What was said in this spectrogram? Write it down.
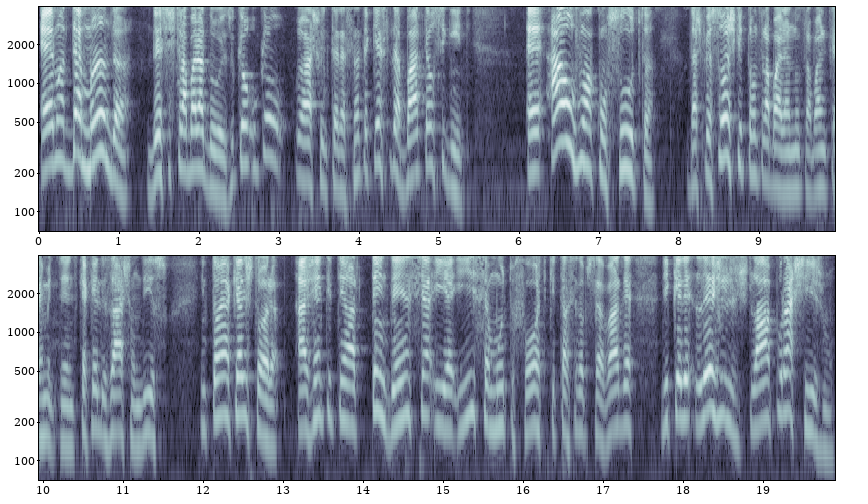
era uma demanda desses trabalhadores. O que eu, o que eu acho interessante é que esse debate é o seguinte: é, houve uma consulta das pessoas que estão trabalhando no trabalho intermitente, o que é que eles acham disso? Então é aquela história. A gente tem a tendência, e, é, e isso é muito forte, que está sendo observado, é de querer legislar por achismo.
